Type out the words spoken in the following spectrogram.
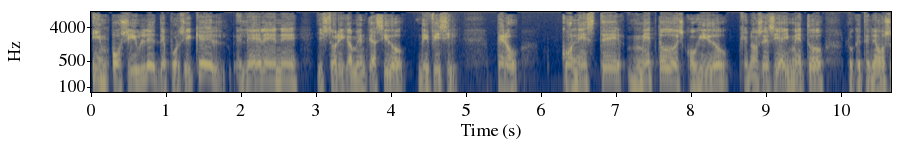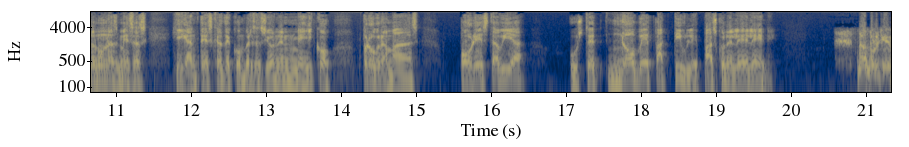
imposible, de por sí que el, el ELN históricamente ha sido difícil, pero con este método escogido, que no sé si hay método, lo que tenemos son unas mesas gigantescas de conversación en México programadas, por esta vía usted no ve factible paz con el ELN. No, porque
